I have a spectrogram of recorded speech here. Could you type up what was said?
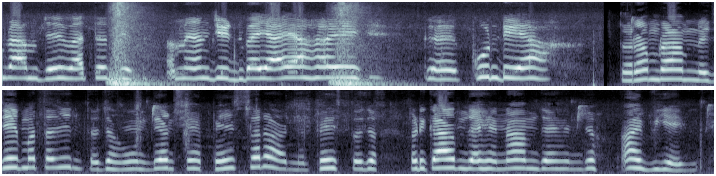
રામ જય માતાજી અમે અંજીનભાઈ આયા હઈ કે કુંડિયા તો રામ રામ ને જય માતાજી ને તો જો હું દેન છે ભેંસ સરા ને ભેંસ તો જો ઘડીક આમ જાય છે નામ જાય છે ને જો આ વી આવી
